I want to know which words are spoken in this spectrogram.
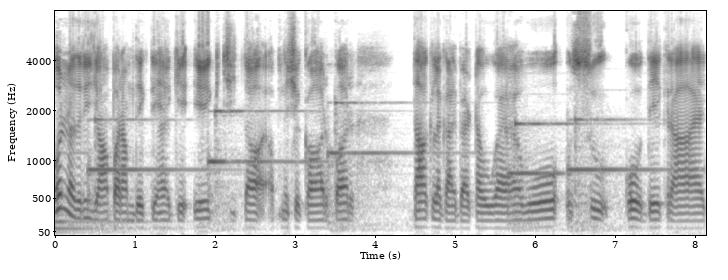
और नाजरीन, यहाँ पर हम देखते हैं कि एक चीता अपने शिकार पर धाक लगाए बैठा हुआ है। वो उसको देख रहा है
